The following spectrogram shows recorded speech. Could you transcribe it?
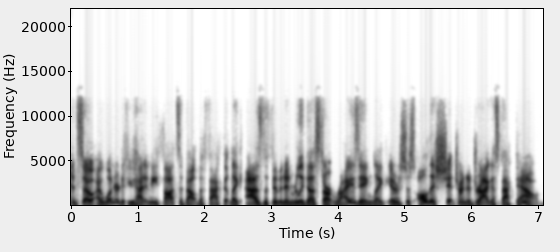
and so I wondered if you had any thoughts about the fact that, like, as the feminine really does start rising, like, there's just all this shit trying to drag us back down.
